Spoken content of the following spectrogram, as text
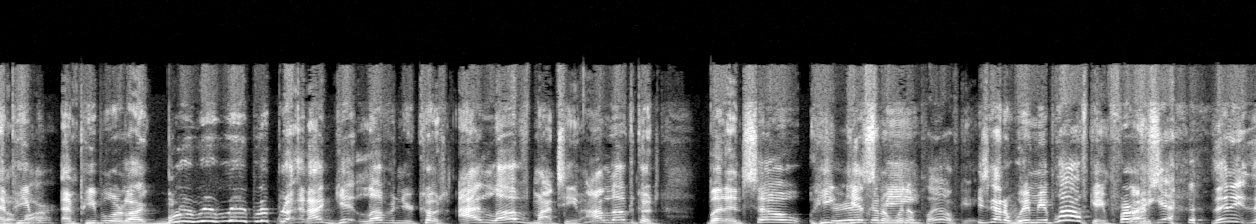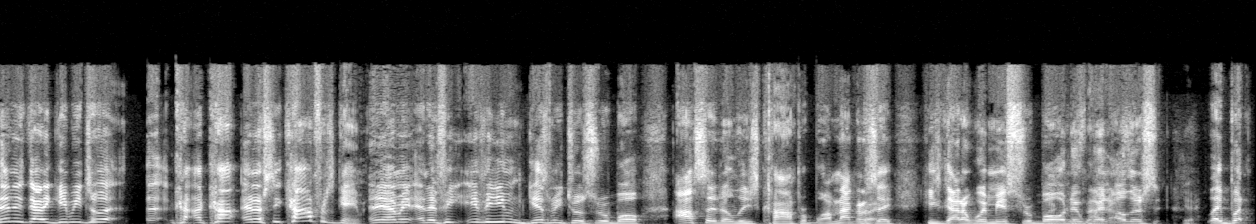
And people far. and people are like blah, blah, blah. and i get loving your coach. I love my team. I love the coach but until he Sirianni's gets gonna me win a playoff game. he's got to win me a playoff game first yeah. then he then he's got to get me to a, a, a NFC conference game. And I mean, and if he if he even gets me to a Super Bowl, I'll say at least comparable. I'm not going Right. to say he's got to win me a Super Bowl Right, and then win easy. others. Yeah. Like, but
